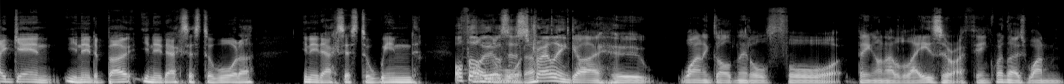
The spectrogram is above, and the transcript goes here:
Again, you need a boat, you need access to water, you need access to wind. Although there the was an. Australian guy who won a gold medal for being on a laser, I think, one of those one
